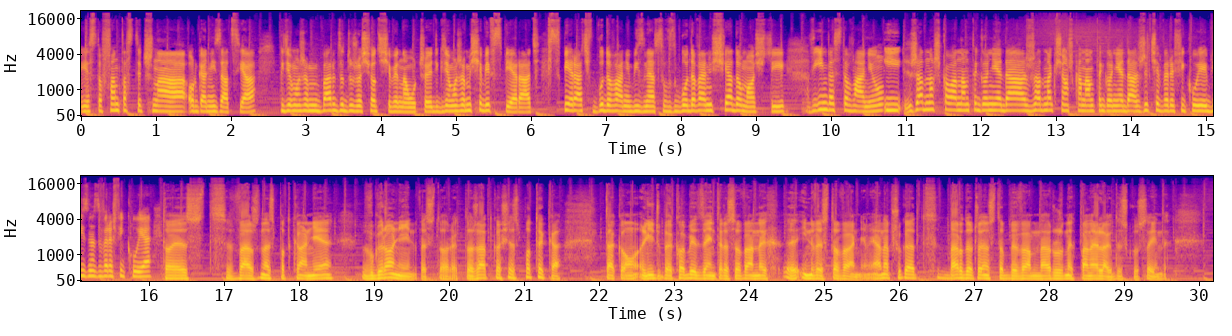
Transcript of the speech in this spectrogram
Jest to fantastyczna organizacja, gdzie możemy bardzo dużo się od siebie nauczyć, gdzie możemy siebie wspierać, wspierać w budowaniu biznesu, w zbudowaniu świadomości, w inwestowaniu i żadna szkoła nam tego nie da, żadna książka nam tego nie da, życie weryfikuje, biznes weryfikuje. To jest ważne spotkanie w gronie inwestorek. To rzadko się spotyka taką liczbę kobiet zainteresowanych e, inwestowaniem. Ja na przykład bardzo często bywam na różnych panelach dyskusyjnych.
